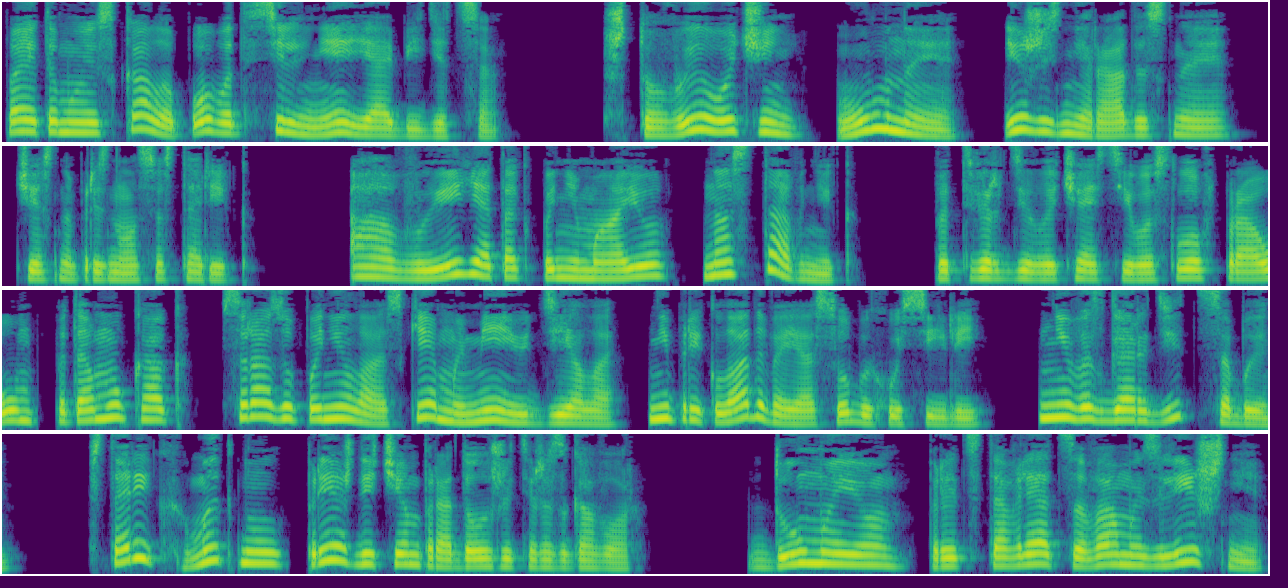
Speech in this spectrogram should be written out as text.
поэтому искала повод сильнее обидеться. Что вы очень умные и жизнерадостные, честно признался старик. А вы, я так понимаю, наставник подтвердила часть его слов про ум, потому как сразу поняла, с кем имею дело, не прикладывая особых усилий. Не возгордиться бы. Старик хмыкнул, прежде чем продолжить разговор. Думаю, представляться вам излишне,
